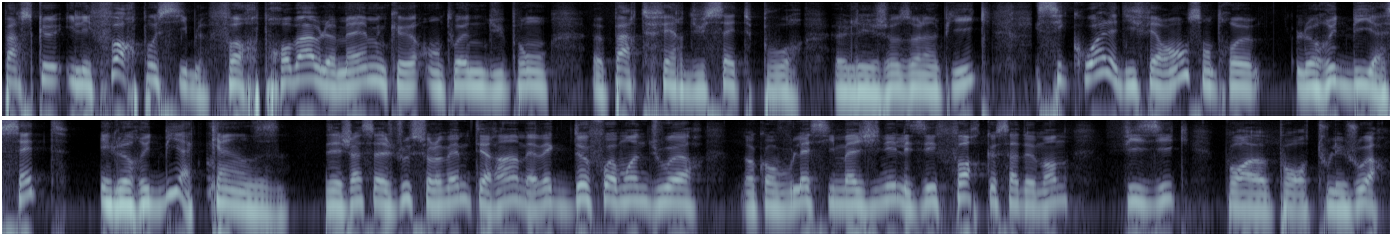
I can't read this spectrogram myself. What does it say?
parce qu'il est fort possible, fort probable même, que Antoine Dupont euh, parte faire du 7 pour euh, Jeux Olympiques. C'est quoi la différence entre le rugby à 7 et le rugby à 15 Déjà, ça se joue sur le même terrain, mais avec deux fois moins de joueurs. Donc on vous laisse imaginer les efforts que ça demande physiques pour, euh, pour tous les joueurs.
